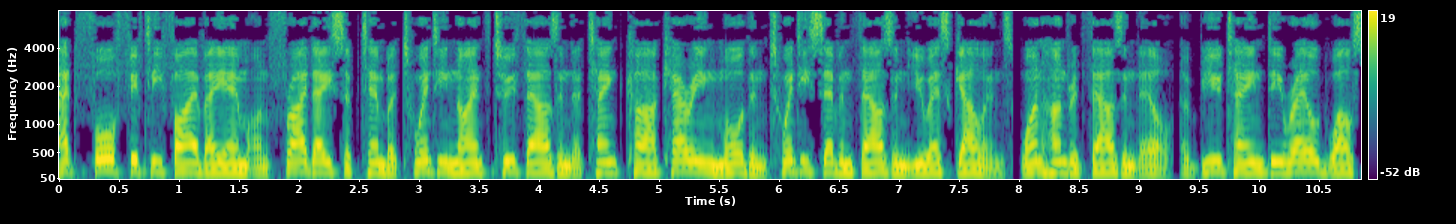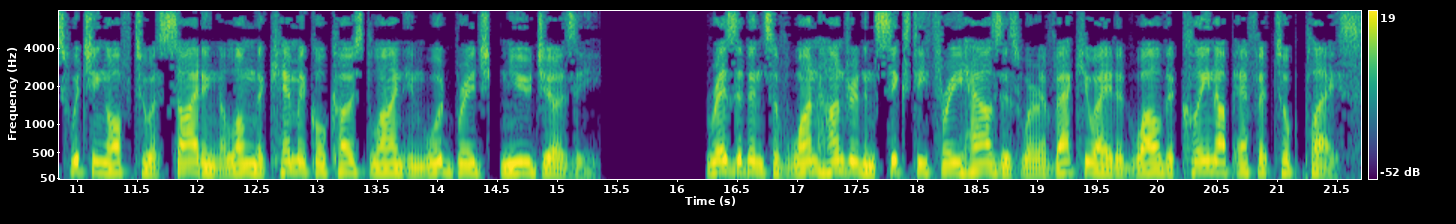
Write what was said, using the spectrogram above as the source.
At 4.55 am on Friday, September 29, 2000 a tank car carrying more than 27,000 US gallons 100,000 L of butane derailed while switching off to a siding along the Chemical Coast Line in Woodbridge, New Jersey. Residents of 163 houses were evacuated while the cleanup effort took place.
